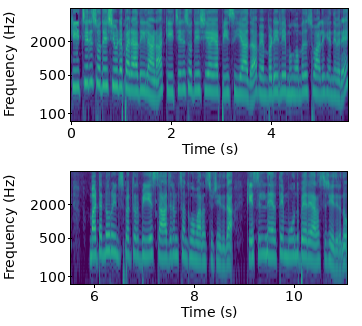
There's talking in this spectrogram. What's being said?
കീച്ചേരി സ്വദേശിയുടെ പരാതിയിലാണ് കീച്ചേരി സ്വദേശിയായ പി സിയാദ് വെമ്പടിയിലെ മുഹമ്മദ് സ്വാലിഹ് എന്നിവരെ മട്ടന്നൂർ ഇൻസ്പെക്ടർ ബി എസ് സാജനം സംഘവും അറസ്റ്റ് ചെയ്തത്. കേസിൽ നേരത്തെ മൂന്ന് പേരെ അറസ്റ്റ് ചെയ്തിരുന്നു.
